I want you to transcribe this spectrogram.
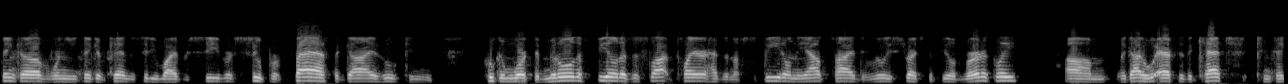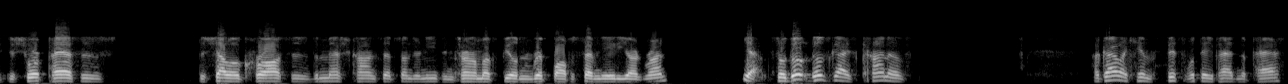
think of when you think of Kansas City wide receiver, super fast, a guy who can who can work the middle of the field as a slot player, has enough speed on the outside to really stretch the field vertically. Um, a guy who, after the catch, can take the short passes, the shallow crosses, the mesh concepts underneath, and turn them upfield and rip off a 70, 80 yard run. Yeah, so th- those guys kind of a guy like him fits what they've had in the past.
